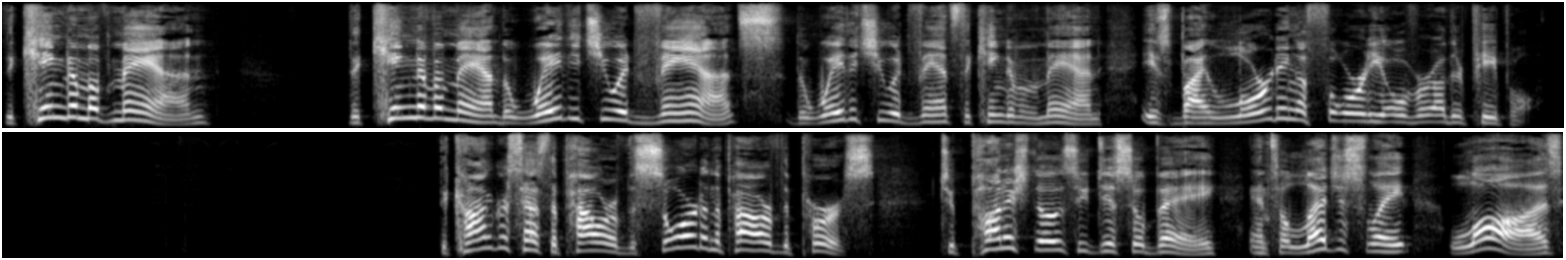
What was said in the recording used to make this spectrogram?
The kingdom of man, the kingdom of man, the way that you advance, the way that you advance the kingdom of man is by lording authority over other people. The Congress has the power of the sword and the power of the purse to punish those who disobey and to legislate laws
